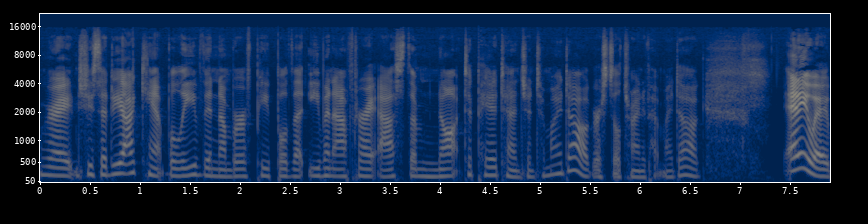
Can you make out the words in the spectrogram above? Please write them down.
Right. And she said, Yeah, I can't believe the number of people that even after I asked them not to pay attention to my dog are still trying to pet my dog. Anyway,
